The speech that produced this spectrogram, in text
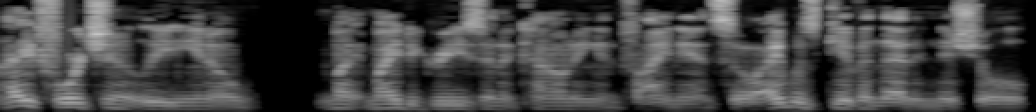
I fortunately, you know, my, my degrees in accounting and finance. So I was given that initial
